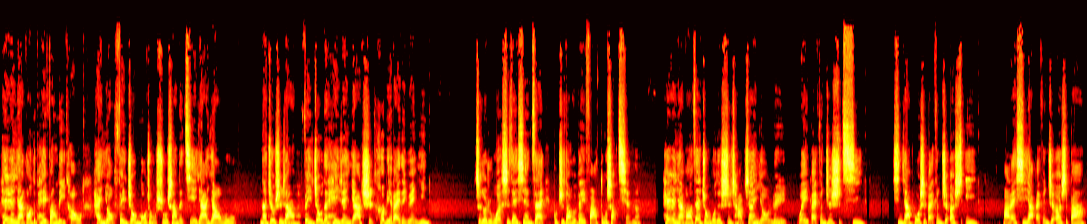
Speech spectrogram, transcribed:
黑人牙膏的配方里头含有非洲某种树上的洁牙药物，那就是让非洲的黑人牙齿特别白的原因。这个如果是在现在，不知道会被罚多少钱呢？黑人牙膏在中国的市场占有率为百分之十七，新加坡是百分之二十一，马来西亚百分之二十八，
